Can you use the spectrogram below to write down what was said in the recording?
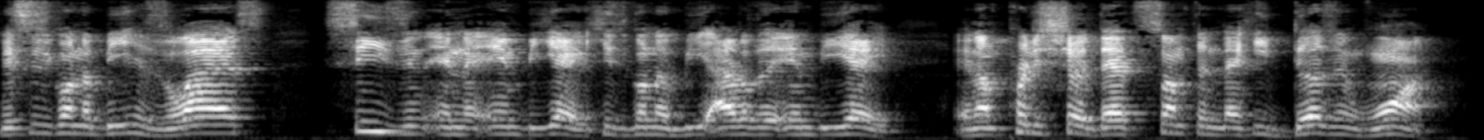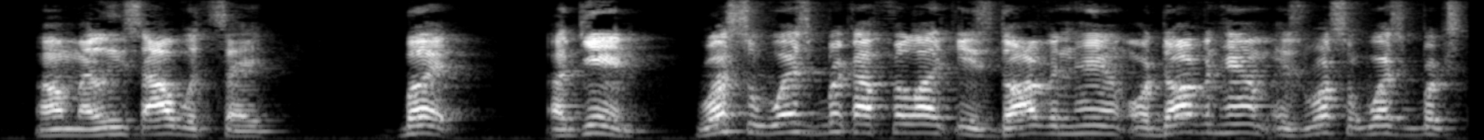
this is going to be his last season in the NBA. He's going to be out of the NBA, and I'm pretty sure that's something that he doesn't want. Um, at least I would say. But again, Russell Westbrook, I feel like is Darvin Ham or Darvin Ham is Russell Westbrook's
